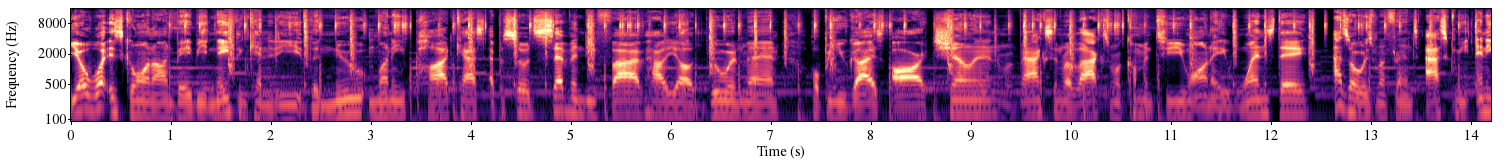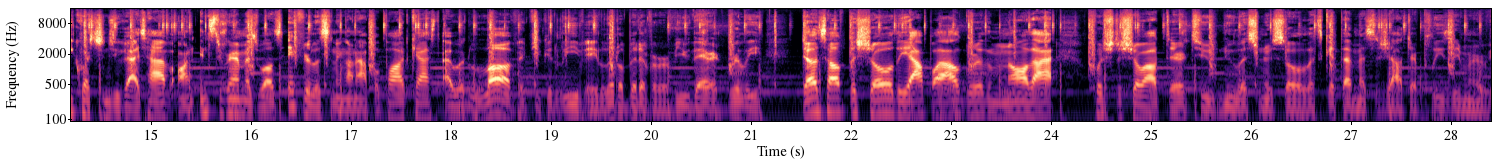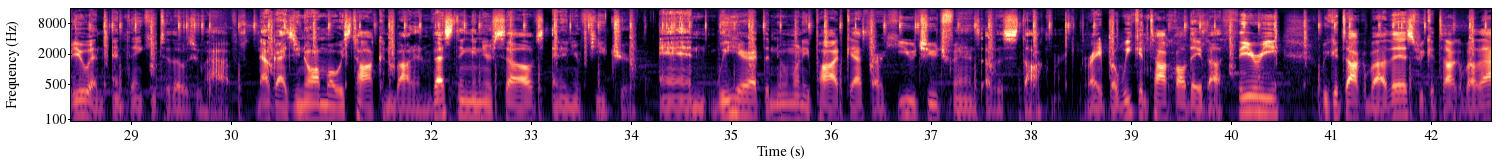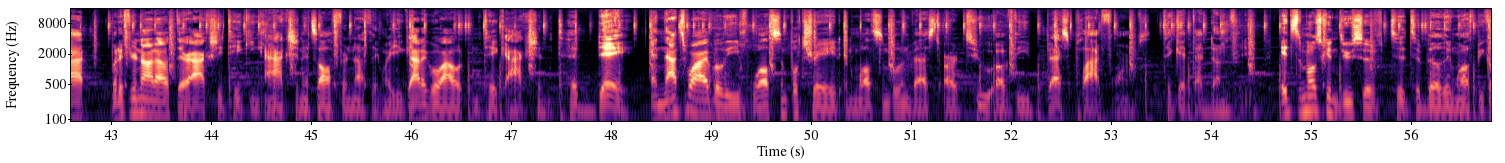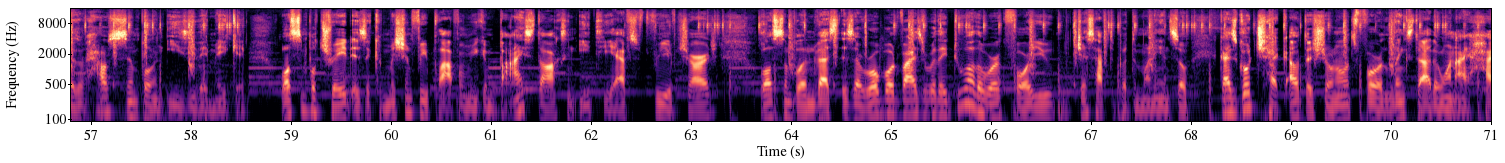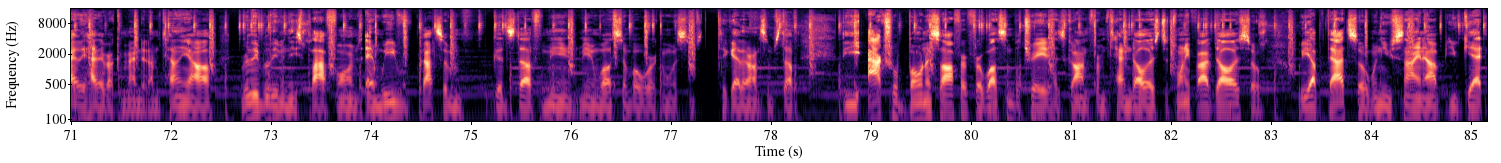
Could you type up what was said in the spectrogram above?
Yo, what is going on, baby? Nathan Kennedy, the New Money Podcast, episode 75. How y'all doing, man? Hoping you guys are chilling, relaxing, relaxing. We're coming to you on a Wednesday. As always, my friends, ask me any questions you guys have on Instagram, as well as if you're listening on Apple Podcast. I would love if you could leave a little bit of a review there. It really does help the show, the Apple algorithm, and all that. Push the show out there to new listeners. So let's get that message out there. Please leave a review and, and thank you to those who have. Now, guys, you know I'm always talking about investing in yourselves and in your future. And we here at the New Money Podcast are huge, huge fans of the stock market, right? But we can talk all day about theory. We could talk about this, we could talk about that. But if you're not out there actually taking action, it's all for nothing, right? You got to go out and take action today. And that's why I believe Wealthsimple Trade and Wealthsimple Invest are two of the best platforms to get that done for you. It's the most conducive to, to building wealth because of how simple and easy they make it. Wealthsimple Trade is a commission free platform where you can buy stocks and ETFs free of charge. Wealthsimple Invest is a robo advisor where they do all the work for you. You just have to put the money in. So, guys, go check out the show notes for links to either one. I highly, highly recommend it. I'm telling y'all, really believe in these platforms, and we've got some good stuff. Me, me and Wealthsimple working with some together on some stuff. The actual bonus offer for Wealthsimple Trade has gone from $10 to $25. So we upped that. So when you sign up, you get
